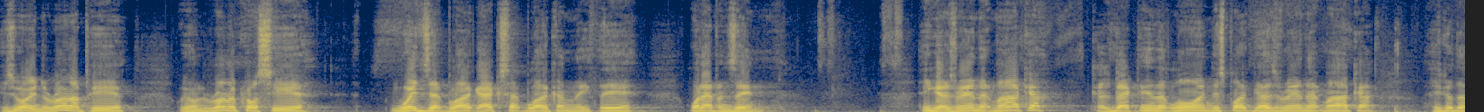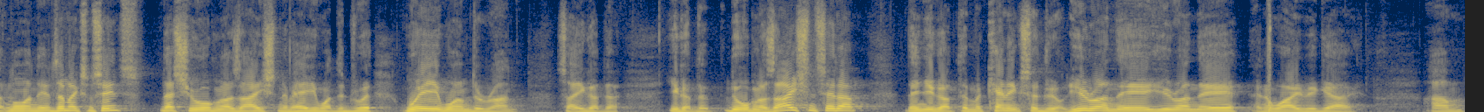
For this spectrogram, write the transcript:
is we want him to run up here, we want to run across here, wedge that bloke, axe that bloke underneath there. What happens then? He goes around that marker, goes back into that line, this bloke goes around that marker, he's got that line there. Does that make some sense? That's your organisation of how you want to where you want them to run. So you got the you got the, the organisation set up, then you've got the mechanics of drill. You run there, you run there, and away we go. Um,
